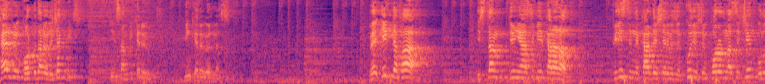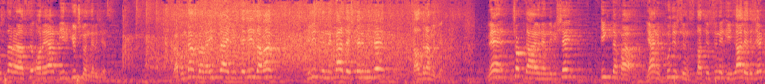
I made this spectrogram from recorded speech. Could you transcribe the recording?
Her gün korkudan ölecek miyiz? İnsan bir kere ölür, bin kere ölmez. Ve ilk defa İslam dünyası bir karar aldı. Filistinli kardeşlerimizin Kudüs'ün korunması için uluslararası oraya bir güç göndereceğiz. Ve bundan sonra İsrail istediği zaman Filistinli kardeşlerimize saldıramayacak. Ve çok daha önemli bir şey ilk defa yani Kudüs'ün statüsünü ihlal edecek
